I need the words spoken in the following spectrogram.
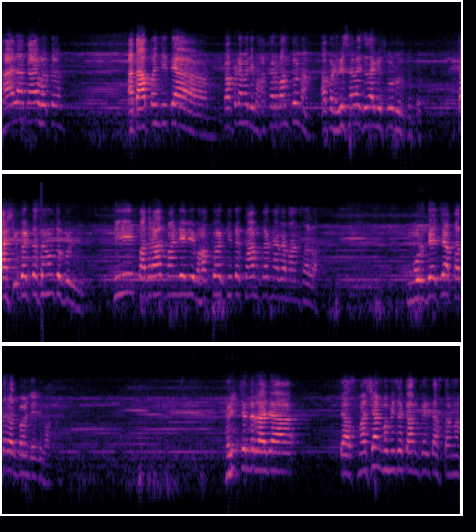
खायला काय होत? आता आपण जे त्या कपड्यामध्ये भाकर बांधतो ना आपण विसाव्याच्या जागी सोडून होतो काशी करत तसं नव्हतं पूर्वी ती पदरात बांधलेली भाकर तिथं काम करणाऱ्या माणसाला. मुर्द्याच्या पदरात बांधलेली भाकर. हरिश्चंद्र राजा त्या स्मशानभूमीचं काम करीत असताना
